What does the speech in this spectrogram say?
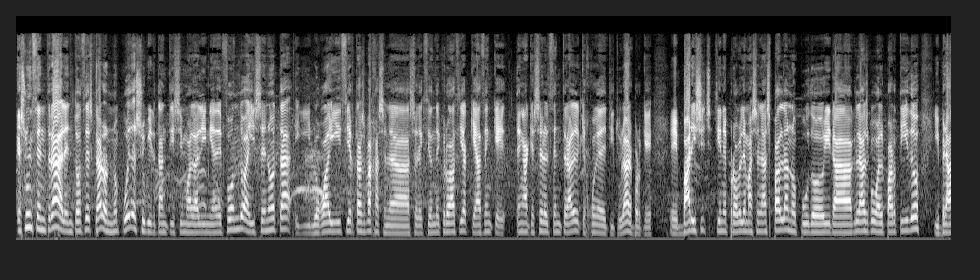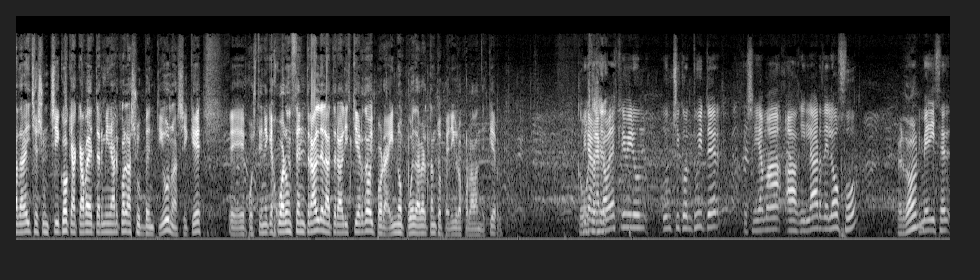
es un central, entonces, claro, no puede subir tantísimo a la línea de fondo, ahí se nota, y luego hay ciertas bajas en la selección de Croacia que hacen que tenga que ser el central el que juegue de titular, porque eh, Barisic tiene problemas en la espalda, no pudo ir a Glasgow al partido, y Bradaric es un chico que acaba de terminar con la sub-21, así que eh, pues tiene que jugar un central de lateral izquierdo y por ahí no puede haber tanto peligro por la banda izquierda. Mira, me acaba de escribir un, un chico en Twitter que se llama Aguilar del Ojo, ¿Perdón? Y me dice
